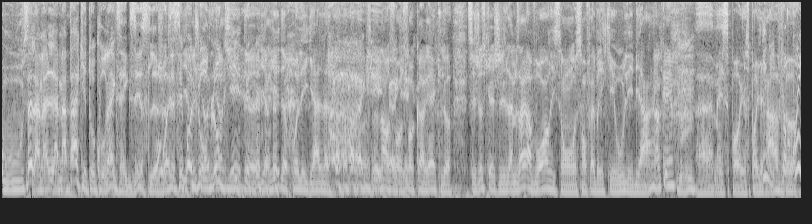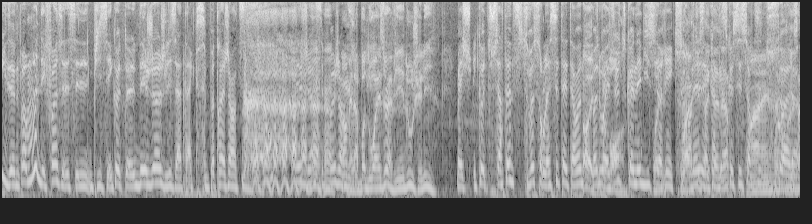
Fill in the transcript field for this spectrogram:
où? Ben, la, fait, la MAPAC est au courant que ça existe. Là. Je veux Ouais, dire, c'est pas Joe y a Blow qui. rien de- Il n'y a rien de pas légal là-dedans. Ok, non, non, ils sont corrects. là. C'est juste que j'ai de la misère à voir, ils sont, sont fabriqués où, les bières. OK. Euh, mais c'est pas, c'est pas Oui, mais grave. là. pourquoi ils donnent pas? Moi, des fois, c'est. c'est- Puis, c'est- écoute, euh, déjà, je les attaque. C'est pas très gentil. déjà, c'est pas gentil. Non, mais la Budweiser, elle vient d'où, Chélie? Je- écoute, je suis certaine, si tu vas sur le site internet Ah, de Budweiser, voir. tu connais l'historique. Ouais. Tu connais quand est-ce que c'est sorti Ouais. tout Tu as ça.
